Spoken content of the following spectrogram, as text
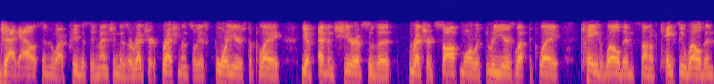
Jack Allison, who I previously mentioned, is a redshirt freshman, so he has four years to play. You have Evan Shirreffs, who's a redshirt sophomore with three years left to play. Cade Weldon, son of Casey Weldon,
